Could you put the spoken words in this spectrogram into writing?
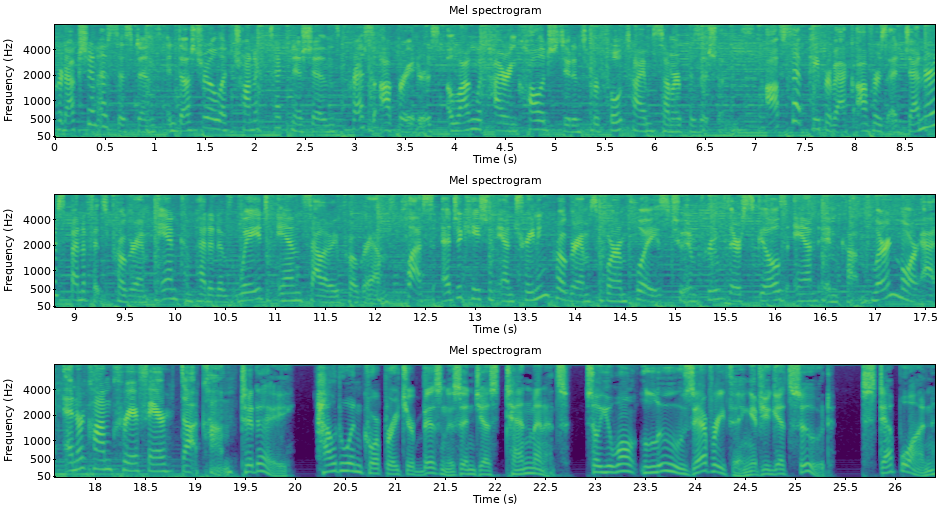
production assistants, industrial electronic technicians, press operators, along with hiring college students for full-time summer positions. Offset Paperback offers a generous benefits program and competitive wage and salary programs, plus education and training programs for employees to improve their skills and income. Learn more at entercomcareerfair.com. Today, how to incorporate your business in just 10 minutes so you won't lose everything if you get sued. Step one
